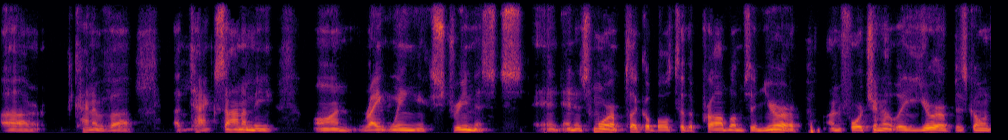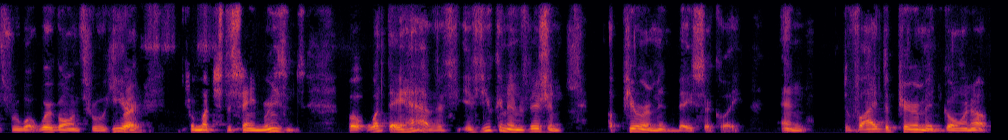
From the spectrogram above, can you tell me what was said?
uh, kind of uh, a taxonomy on right wing extremists, and, and it's more applicable to the problems in Europe. Unfortunately, Europe is going through what we're going through here right. for much the same reasons. But what they have, if if you can envision a pyramid basically, and divide the pyramid going up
